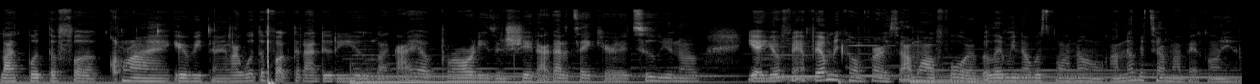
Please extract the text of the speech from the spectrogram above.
like what the fuck, crying, everything. Like what the fuck did I do to you? Like I have priorities and shit. I gotta take care of it too, you know. Yeah, your fam- family come first. I'm all for it, but let me know what's going on. I'll never turn my back on him.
